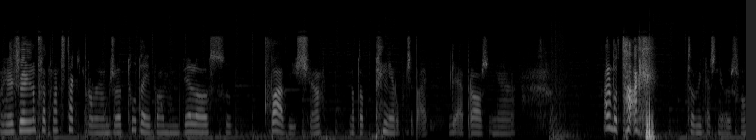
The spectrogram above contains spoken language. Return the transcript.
Jeżeli na przykład macie taki problem, że tutaj wam wiele osób bawi się, no to nie róbcie tak. Nie, proszę, nie. Albo tak, co mi też nie wyszło.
